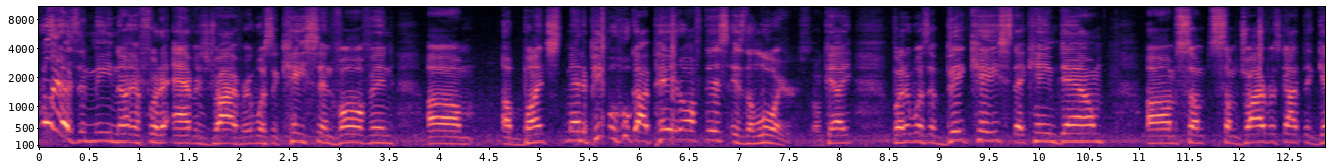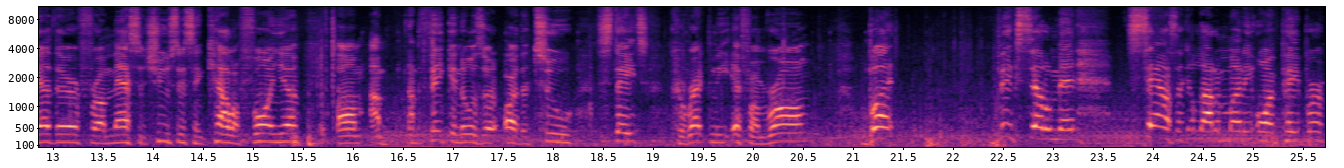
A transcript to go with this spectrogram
really doesn't mean nothing for the average driver. It was a case involving um, a bunch. Man, the people who got paid off this is the lawyers, okay? But it was a big case that came down. Um, some some drivers got together from Massachusetts and California. Um, I'm, I'm thinking those are, are the two states. Correct me if I'm wrong. But big settlement sounds like a lot of money on paper.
